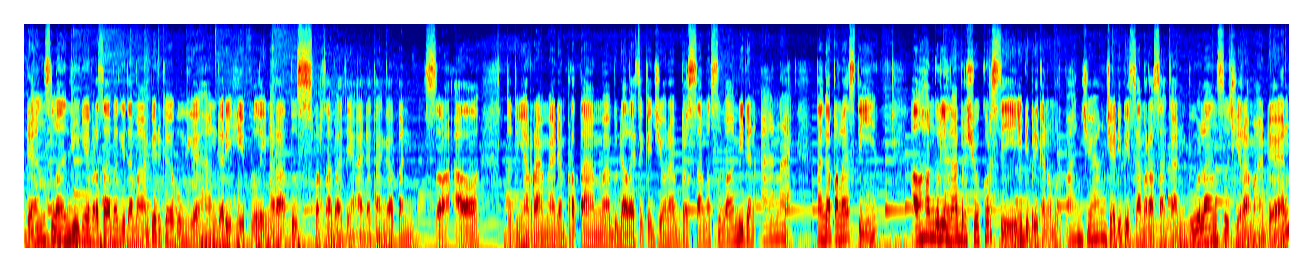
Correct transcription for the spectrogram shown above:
Dan selanjutnya persahabat kita mampir ke unggahan dari HIP 500 Persahabat ya ada tanggapan soal tentunya Ramadan pertama Bunda Lesti Kejora bersama suami dan anak Tanggapan Lesti Alhamdulillah bersyukur sih diberikan umur panjang jadi bisa merasakan bulan suci Ramadan.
